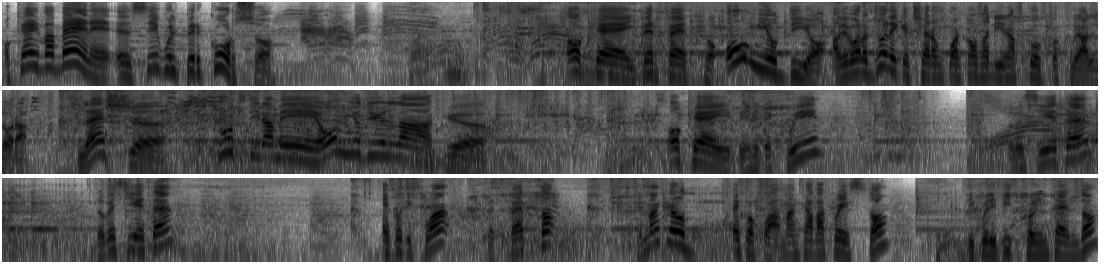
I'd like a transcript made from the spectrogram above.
Ok, va bene. Eh, seguo il percorso. Ok, perfetto. Oh mio Dio, avevo ragione che c'era un qualcosa di nascosto qui allora. Slash, tutti da me. Oh mio Dio, il lag. Ok, venite qui. Dove siete? Dove siete? Eccoti qua, perfetto E mancano... Ecco qua, mancava questo Di quelli piccoli intendo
